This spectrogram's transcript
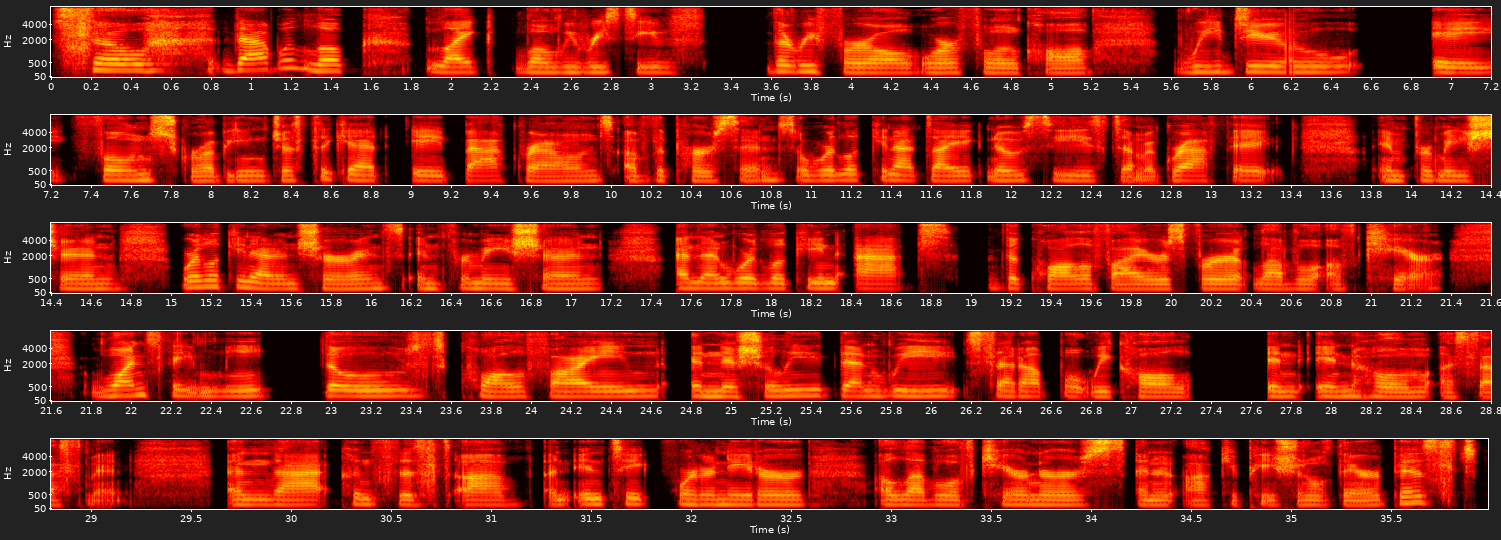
So that would look like when we receive the referral or phone call, we do a phone scrubbing just to get a background of the person. So we're looking at diagnoses, demographic information, we're looking at insurance information, and then we're looking at the qualifiers for level of care. Once they meet those qualifying initially, then we set up what we call an in home assessment. And that consists of an intake coordinator, a level of care nurse, and an occupational therapist.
